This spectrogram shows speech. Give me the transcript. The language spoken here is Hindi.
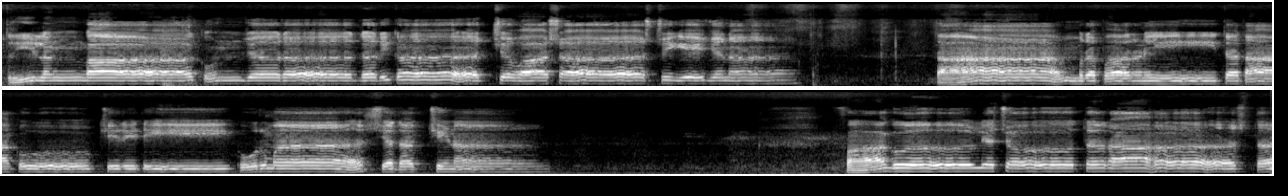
स्त्रीलङ्गाकुञ्जरदरिकच्छवासाश्च ये जना ताम्रपर्णी तथा कुक्षिरिति कूर्मस्य दक्षिण। फागुल्यचोत्तराहस्तचित्रा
